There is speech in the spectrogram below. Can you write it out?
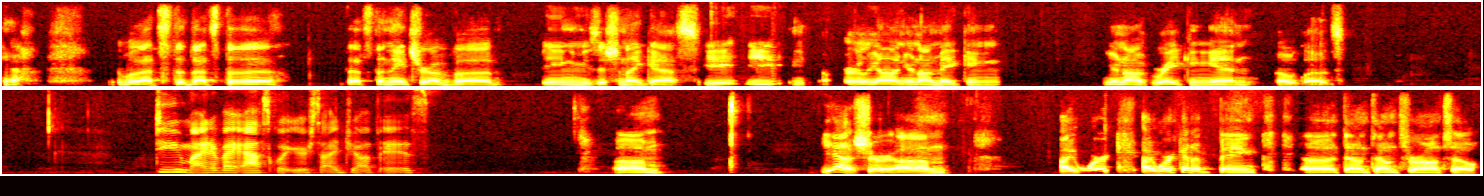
Yeah. Well, that's the that's the that's the nature of uh, being a musician, I guess. You, you, early on, you're not making, you're not raking in boatloads. Do you mind if I ask what your side job is? Um, yeah, sure. Um, I work I work at a bank uh, downtown Toronto.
